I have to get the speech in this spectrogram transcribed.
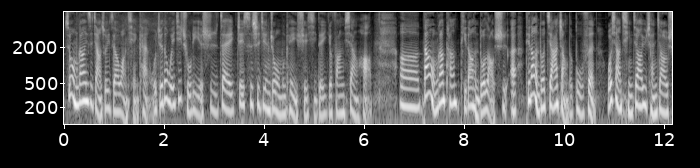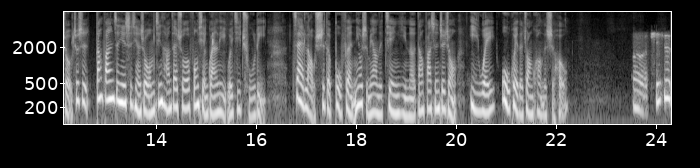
所以，我们刚刚一直讲说，一直要往前看。我觉得危机处理也是在这次事件中我们可以学习的一个方向哈。呃，当然，我们刚刚提到很多老师，呃，提到很多家长的部分，我想请教玉婵教授，就是当发生这件事情的时候，我们经常在说风险管理、危机处理。在老师的部分，你有什么样的建议呢？当发生这种以为误会的状况的时候，呃，其实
